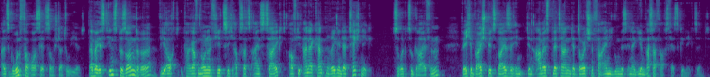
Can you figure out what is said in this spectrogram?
als Grundvoraussetzung statuiert. Dabei ist insbesondere, wie auch Paragraph 49 Absatz 1 zeigt, auf die anerkannten Regeln der Technik zurückzugreifen, welche beispielsweise in den Arbeitsblättern der Deutschen Vereinigung des Energie- und Wasserfachs festgelegt sind.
